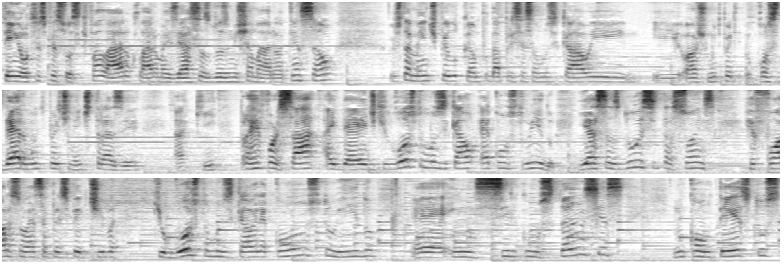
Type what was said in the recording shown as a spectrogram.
tem outras pessoas que falaram, claro, mas essas duas me chamaram a atenção justamente pelo campo da apreciação musical e, e eu acho muito eu considero muito pertinente trazer aqui para reforçar a ideia de que gosto musical é construído e essas duas citações reforçam essa perspectiva que o gosto musical ele é construído é, em circunstâncias, em contextos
